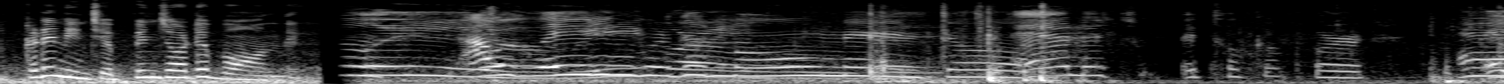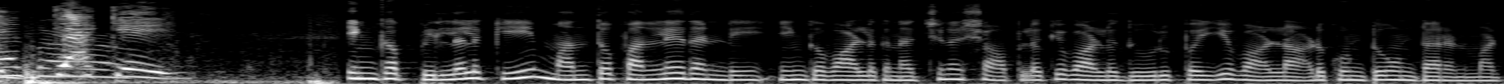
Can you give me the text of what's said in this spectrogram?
అక్కడే నేను చెప్పిన చోటే బాగుంది it took her for a decade. ఇంకా పిల్లలకి మనతో పని లేదండి. ఇంకా వాళ్ళకి నచ్చిన షాప్లోకి వాళ్ళు దూరిపోయి వాళ్ళు ఆడుకుంటూ ఉంటారనమాట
